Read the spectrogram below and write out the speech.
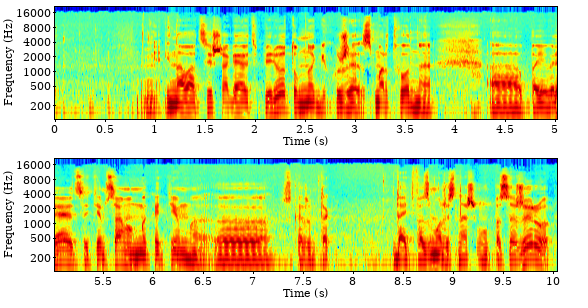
инновации шагают вперед, у многих уже смартфоны появляются. Тем самым мы хотим, скажем так, дать возможность нашему пассажиру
